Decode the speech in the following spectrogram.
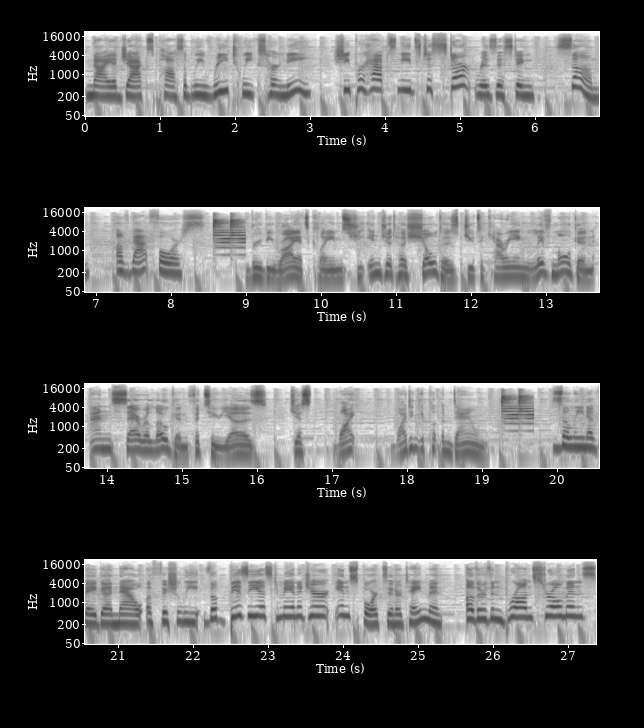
Nia Jax possibly retweaks her knee. She perhaps needs to start resisting some of that force. Ruby Riott claims she injured her shoulders due to carrying Liv Morgan and Sarah Logan for two years. Just why why didn't you put them down? Zelina Vega now officially the busiest manager in sports entertainment, other than Braun Strowman's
